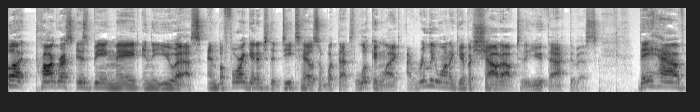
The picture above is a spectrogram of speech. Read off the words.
But progress is being made in the US. And before I get into the details of what that's looking like, I really want to give a shout out to the youth activists. They have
